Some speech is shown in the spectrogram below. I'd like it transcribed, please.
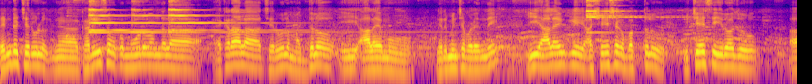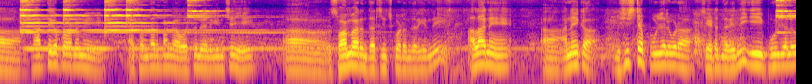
రెండు చెరువులు కనీసం ఒక మూడు వందల ఎకరాల చెరువుల మధ్యలో ఈ ఆలయము నిర్మించబడింది. ఈ ఆలయంకి అశేష భక్తులు ఇచ్చేసి ఈరోజు కార్తీక పౌర్ణమి సందర్భంగా ఒత్తులు వెలిగించి స్వామివారిని దర్శించుకోవడం జరిగింది. అలానే అనేక విశిష్ట పూజలు కూడా చేయడం జరిగింది. ఈ పూజలు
